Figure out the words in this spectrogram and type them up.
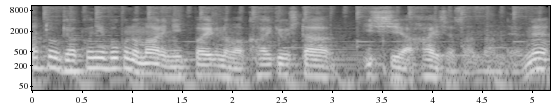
あと逆に僕の周りにいっぱいいるのは開業した医師や歯医者さんなんだよね、はい、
